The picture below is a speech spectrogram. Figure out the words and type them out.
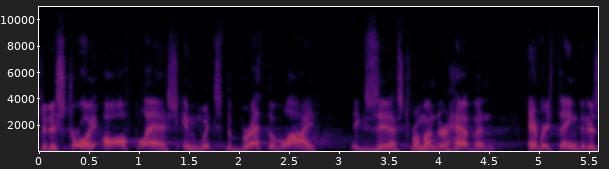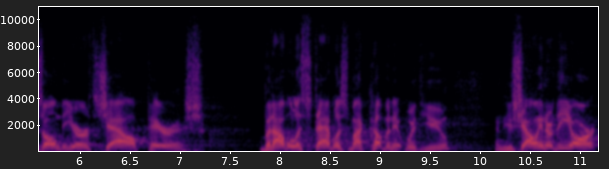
to destroy all flesh in which the breath of life exists. From under heaven, everything that is on the earth shall perish. But I will establish my covenant with you, and you shall enter the ark,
